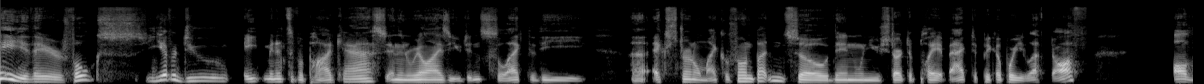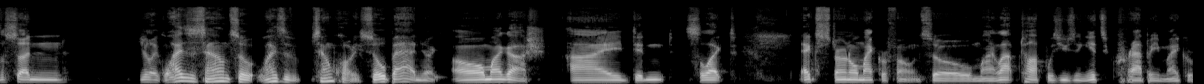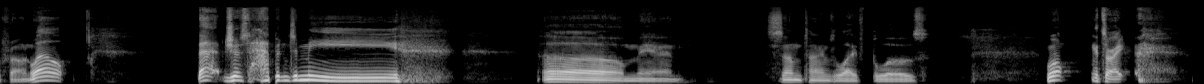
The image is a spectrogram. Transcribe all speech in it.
Hey there, folks. You ever do eight minutes of a podcast and then realize that you didn't select the uh, external microphone button? So then when you start to play it back to pick up where you left off, all of a sudden you're like, why is the sound so, why is the sound quality so bad? And you're like, oh my gosh, I didn't select external microphone. So my laptop was using its crappy microphone. Well, that just happened to me. Oh man. Sometimes life blows. Well, it's all right.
